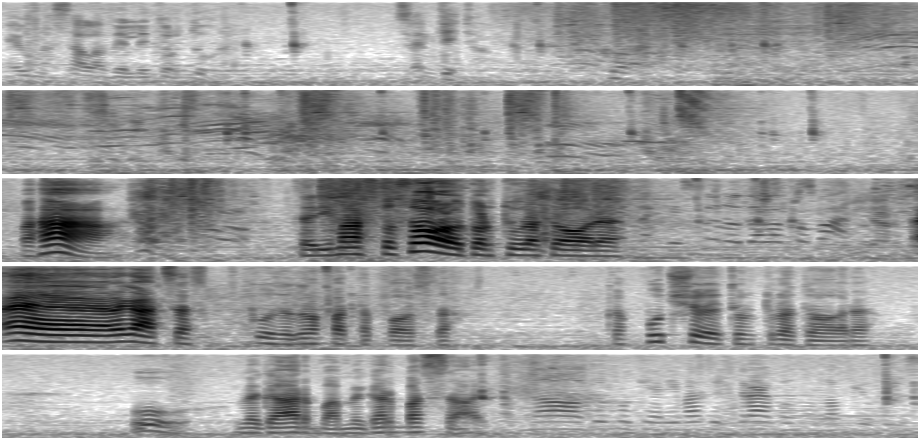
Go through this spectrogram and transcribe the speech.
È una sala delle torture. Sentito? Ah! Sei rimasto solo, torturatore. Eh, ragazza, scusa, non l'ho fatta apposta. Cappuccio del torturatore. Uh, me garba, assai. No, dopo che è arrivato il drago non l'ho più visto.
